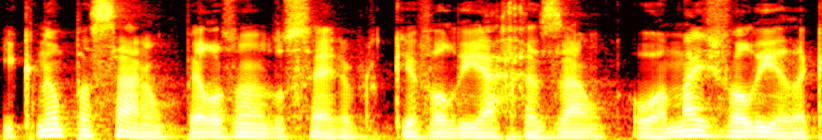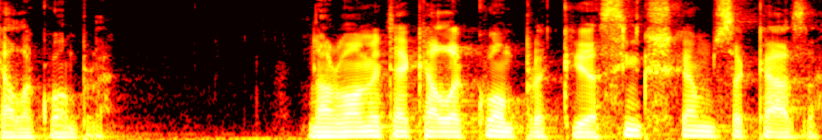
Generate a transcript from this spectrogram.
e que não passaram pela zona do cérebro que avalia a razão ou a mais-valia daquela compra. Normalmente é aquela compra que, assim que chegamos a casa,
